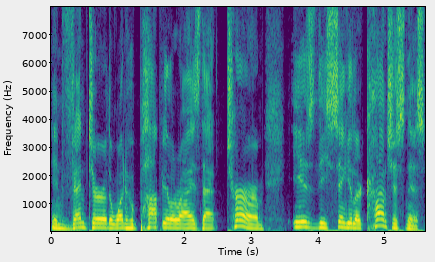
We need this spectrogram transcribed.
inventor, the one who popularized that term, is the singular consciousness,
